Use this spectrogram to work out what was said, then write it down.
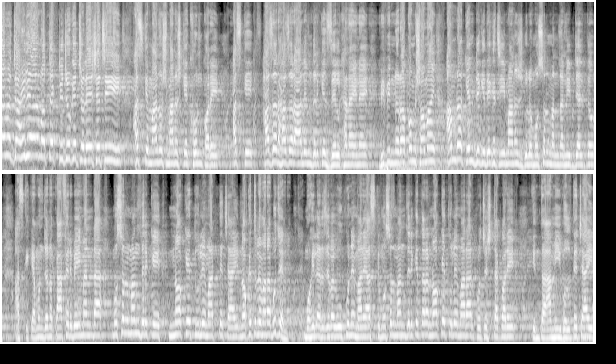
আমি জাহিলিয়ার মতো একটি যুগে চলে এসেছি। আজকে মানুষ মানুষকে খুন করে। আজকে হাজার হাজার আলেমদেরকে জেলখানায় নেয়। বিভিন্ন রকম সময় আমরা কেন্দ্রিকে দেখেছি মানুষগুলো মুসলমানরা নির্যাতিত। আজকে কেমন যেন কাফের বেঈমানরা মুসলমানদেরকে নকে তুলে মারতে চায়। নকে তুলে মারা বুঝেন? মহিলার যেভাবে উকুনে মারে, আজকে মুসলমানদেরকে তারা নকে তুলে মারার প্রচেষ্টা করে। কিন্তু আমি বলতে চাই,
